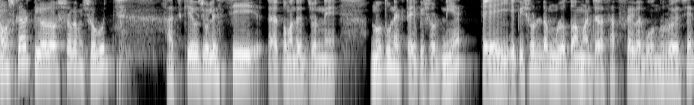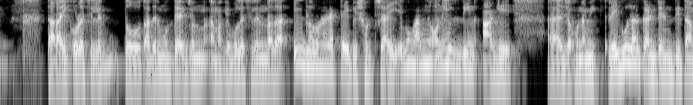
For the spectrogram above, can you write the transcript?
নমস্কার, প্রিয় দর্শক, আমি সবুজ। আজকেও চলে এসেছি তোমাদের জন্যে নতুন একটা এপিসোড নিয়ে। এই এপিসোডটা মূলত আমার যারা সাবস্ক্রাইবার বন্ধু রয়েছে, তারাই করেছিলেন। তো তাদের মধ্যে একজন আমাকে বলেছিলেন, দাদা, এই ধরনের একটা এপিসোড চাই। এবং আমি অনেক দিন আগে যখন আমি রেগুলার কন্টেন্ট দিতাম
